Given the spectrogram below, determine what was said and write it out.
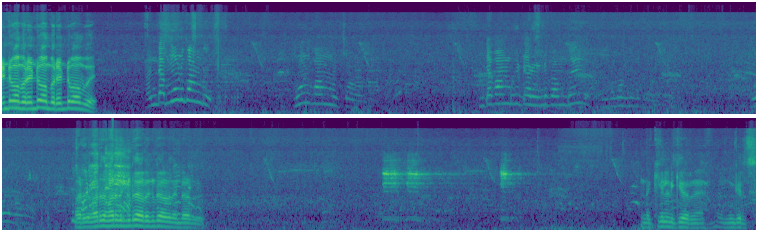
ரெண்டு பாம்பு ரெண்டு பாம்பு ரெண்டு பாம்பு. அந்த மூணு பாம்பு. மூணு பாம்பு மச்சான். இந்த பாம்பு கிட்ட ரெண்டு பாம்பு இந்த பாம்பு கிட்ட ரெண்டு. பாம்பு. மூணு பாம்பு. வருது வருது வருது வருது வருது இங்கிட்டு வருது. இந்த கீழே நிற்க வருங்க முங்கிருச்சு.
